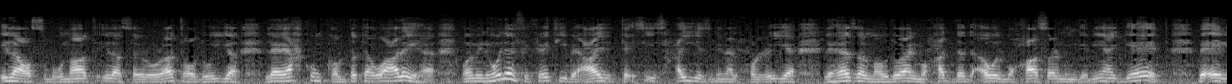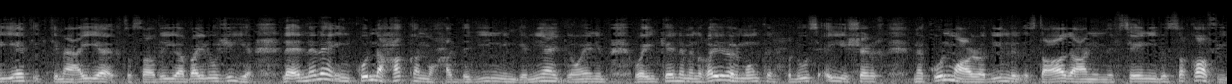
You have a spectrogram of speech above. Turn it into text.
إلى عصبونات إلى سيرورات عضوية لا يحكم قبضته عليها. ومن هنا فكرتي بإعادة تأسيس حيز من الحرية لهذا الموضوع المحدد أو المحاصر من جميع الجهات بآليات اجتماعية اقتصادية بيولوجية. لأننا إن كنا حقا محددين من جميع الجوانب وإن كان من غير الممكن حدوث أي شرخ نكون معرضين للاستعاضة الإرادة عن النفساني بالثقافي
